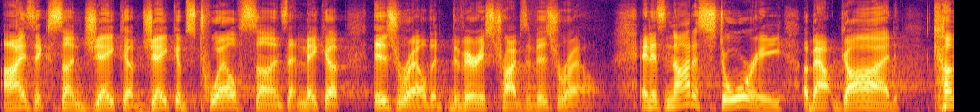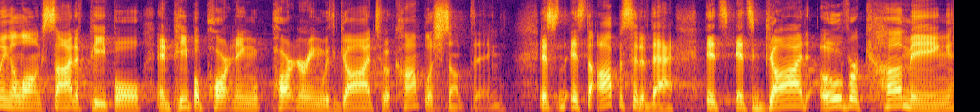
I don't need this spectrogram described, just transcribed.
Isaac's son, Jacob, Jacob's 12 sons that make up Israel, the, the various tribes of Israel. And it's not a story about God coming alongside of people and people partnering, partnering with God to accomplish something. It's, it's the opposite of that. It's, it's God overcoming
